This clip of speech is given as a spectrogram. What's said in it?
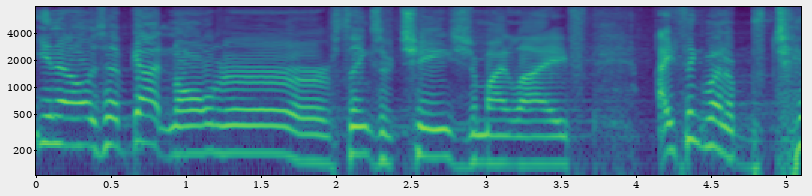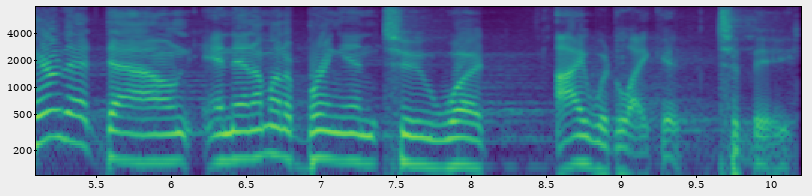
you know, as I've gotten older or things have changed in my life, I think I'm going to tear that down and then I'm going to bring into what I would like it to be.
